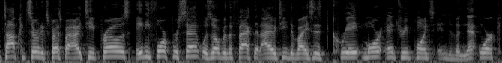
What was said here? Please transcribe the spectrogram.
The top concern expressed by IT pros, 84%, was over the fact that IoT devices create more entry points into the network.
